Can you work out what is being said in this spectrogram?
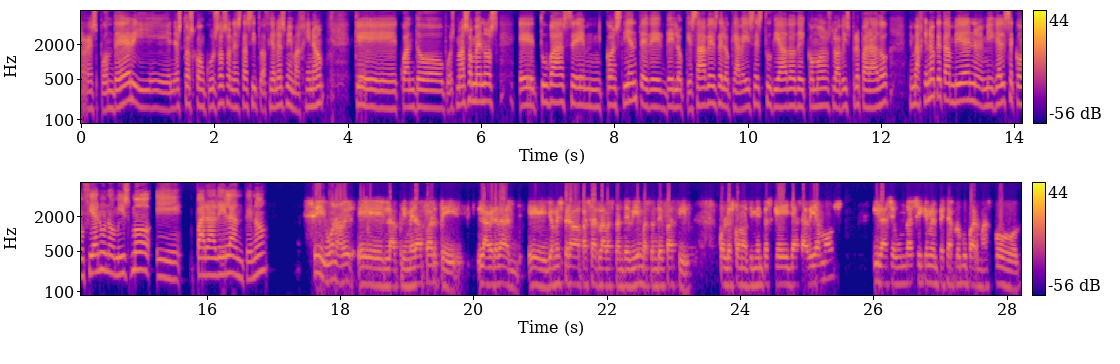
responder y en estos concursos o en estas situaciones me imagino que cuando pues más o menos eh, tú vas consciente de, de, lo que sabes, de lo que habéis estudiado, de cómo os lo habéis preparado, me imagino que también Miguel se confía en uno mismo y para adelante, ¿no? Sí, bueno, a ver, eh, la primera parte, la verdad, eh, yo me esperaba pasarla bastante bien, bastante fácil, con los conocimientos que ya sabíamos, y la segunda sí que me empecé a preocupar más por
